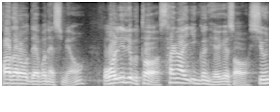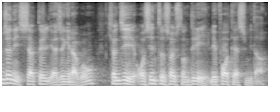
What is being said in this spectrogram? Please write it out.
바다로 내보냈으며 5월 1일부터 상하이 인근 해역에서 시운전이 시작될 예정이라고 현지 오신트 소식통들이 리포트했습니다.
